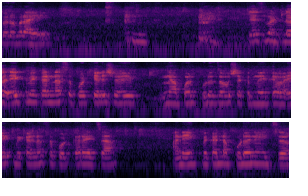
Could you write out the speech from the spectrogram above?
बरोबर आहे. तेच म्हटलं एकमेकांना सपोर्ट केल्याशिवाय आपण पुढे जाऊ शकत नाही तेव्हा एकमेकांना सपोर्ट करायचा आणि एकमेकांना पुढे न्यायचं.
